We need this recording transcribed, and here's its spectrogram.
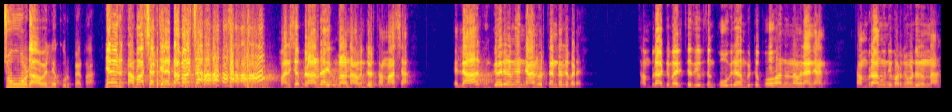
ചൂടാവല്ലേ കുറുപ്പേട്ട. ഞാൻ ഒരു തമാശ തമാശ. മനുഷ്യൻ ഭ്രാന്തായിരിക്കുമ്പോഴാണ് അവന്റെ ഒരു തമാശ. എല്ലാവർക്കും കയറി ഇറങ്ങാൻ ഞാൻ ഒരുത്തണ്ടല്ലോ ഇവിടെ. തമ്പ്രാട്ടി മരിച്ച ദിവസം കോവിലകം വിട്ട് പോവാൻ നിന്നവനാ ഞാൻ. തമ്പ്രാൻ കുഞ്ഞ് പറഞ്ഞുകൊണ്ട് നിന്നാ.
